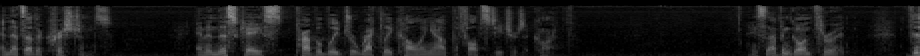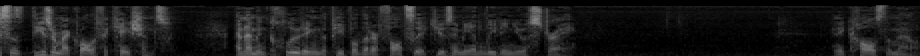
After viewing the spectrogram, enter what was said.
and that's other Christians. And in this case, probably directly calling out the false teachers at Corinth. And he said, I've been going through it. These are my qualifications. And I'm including the people that are falsely accusing me and leading you astray. And he calls them out.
